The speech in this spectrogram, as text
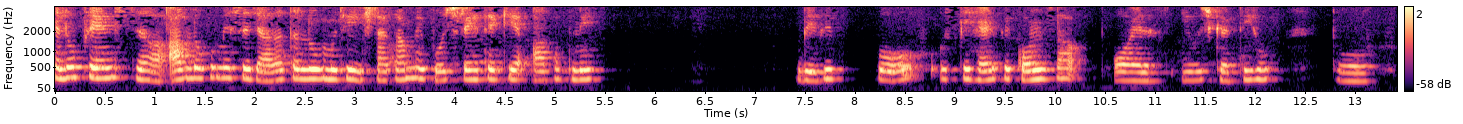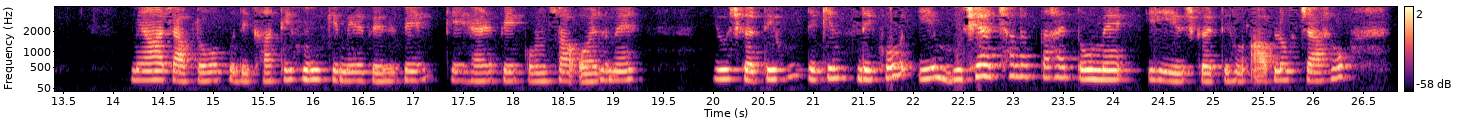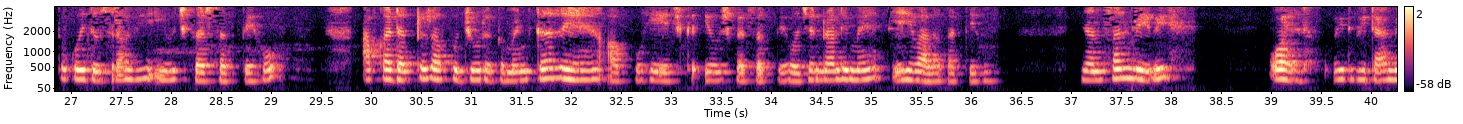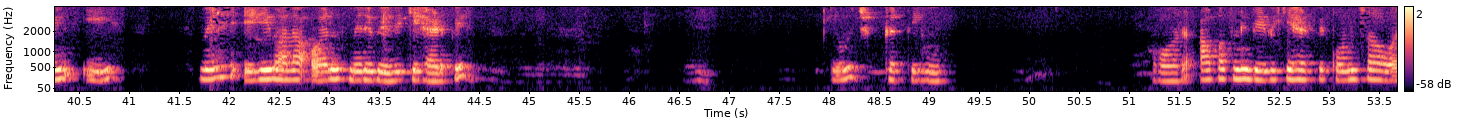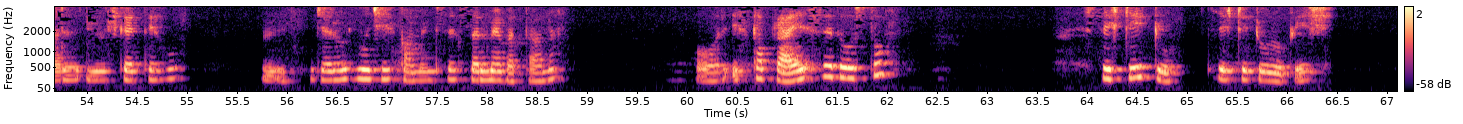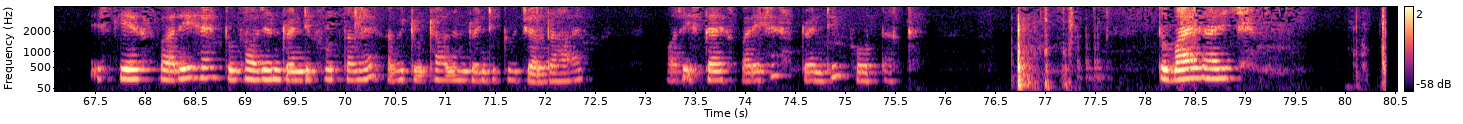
Hello friends आप लोगों में से ज़्यादातर लोग मुझे इंस्टाग्राम में पूछ रहे थे कि आप अपने बेबी को उसके हेड पे कौन सा ऑयल यूज़ करती हो? तो मैं आज आप लोगों को दिखाती हूँ कि मेरे बेबी पे, के हेड पे कौन सा ऑयल मैं यूज़ करती हूँ। लेकिन देखो, ये मुझे अच्छा लगता है तो मैं ये यूज़ करती हूँ। आप लोग चाहो तो कोई दूसरा भी यूज़ कर सकते हो। आपका डॉक्टर आपको जो रिकमेंड कर रहे हैं आप वही यूज़ कर सकते हो। जनरली मैं यही वाला करती हूँ। Johnson baby oil with vitamin E मैं यही वाला ऑयल मेरे बेबी के हेड पे यूज़ करती हूँ। और आप अपने बेबी के हेड पे कौन सा ऑयल यूज़ करते हो? हम्म, ज़रूर मुझे कमेंट सेक्शन में बताना। और इसका प्राइस है दोस्तों sixty two sixty two rupees इसकी एक्सपायरी है टू थाउज़ेंड ट्वेंटी फोर तक है, अभी टू थाउज़ेंड ट्वेंटी टू चल रहा है और इसका एक्सपायरी है ट्वेंटी फोर तक. तो बाय गाइज़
